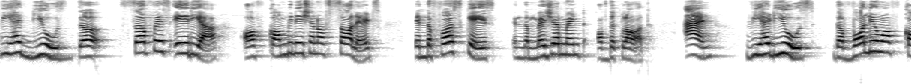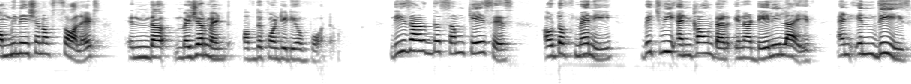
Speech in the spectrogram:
we had used the surface area of combination of solids in the first case in the measurement of the cloth and we had used the volume of combination of solids in the measurement of the quantity of water. These are the some cases out of many which we encounter in our daily life and in these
